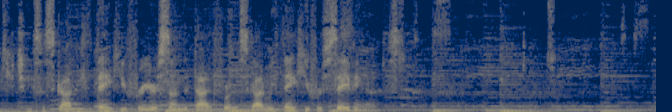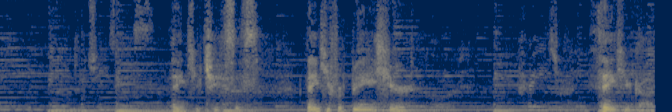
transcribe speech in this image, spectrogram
Thank you, Jesus. God, we thank you for your Son that died for us. God, we thank you for saving us. Thank you, Jesus. Thank you for being here. Thank you, God.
